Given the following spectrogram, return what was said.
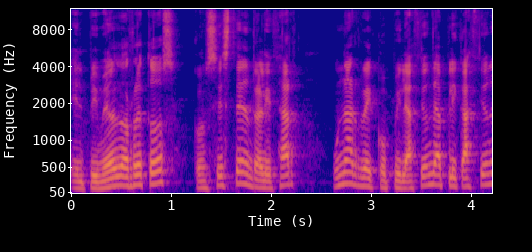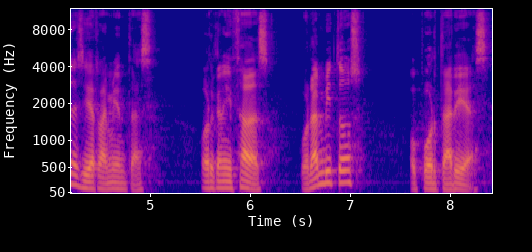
El primero de los retos consiste en realizar una recopilación de aplicaciones y herramientas, organizadas por ámbitos o por tareas.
